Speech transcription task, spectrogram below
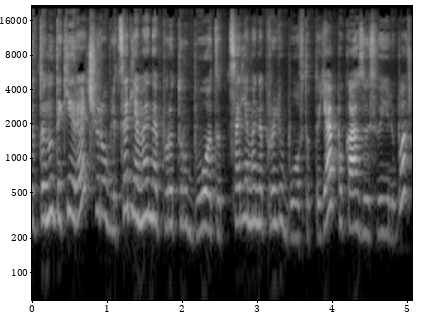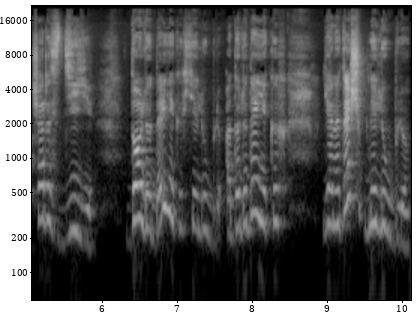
Тобто, ну такі речі роблю. Це для мене про турботу, це для мене про любов. Тобто я показую свою любов через дії до людей, яких я люблю, а до людей, яких я не те, щоб не люблю.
